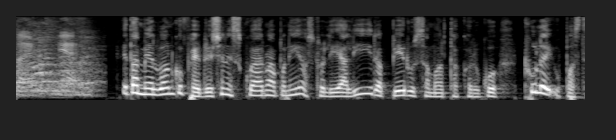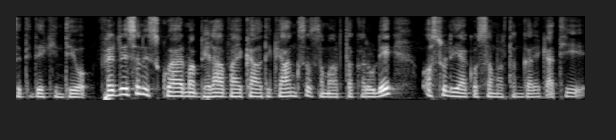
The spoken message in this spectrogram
So yeah. यता मेलबर्नको फेडरेसन स्क्वायरमा पनि अस्ट्रेलियाली र पेरू समर्थकहरूको ठुलै उपस्थिति देखिन्थ्यो फेडरेसन स्क्वायरमा भेला भएका अधिकांश समर्थकहरूले अस्ट्रेलियाको समर्थन गरेका थिए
